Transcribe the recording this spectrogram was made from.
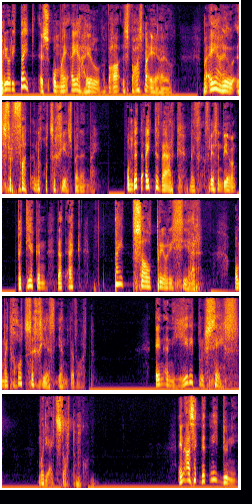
Prioriteit is om my eie heil, waar is, waar is my eie heil? My eie heil is vervat in Godse geest binnen my. Om dit uit te werk met vrees en bewing, beteken dat ek tyd sal prioriseer om met Godse geest een te word. En in hierdie proces moet die uitstorting kom. En as ek dit nie doen nie,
